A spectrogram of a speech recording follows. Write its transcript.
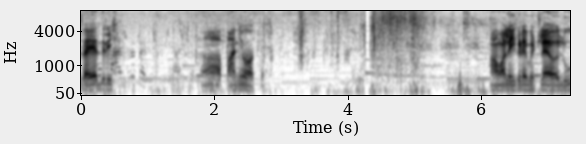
सह्याद्री. हा पाणी वाहते आम्हाला इकडे भेटलाय अलू.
